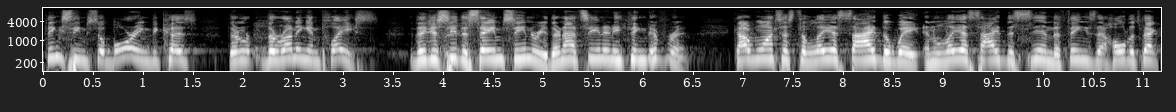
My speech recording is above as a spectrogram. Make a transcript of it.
things seem so boring because they're, they're running in place. They just see the same scenery, they're not seeing anything different. God wants us to lay aside the weight and lay aside the sin, the things that hold us back,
